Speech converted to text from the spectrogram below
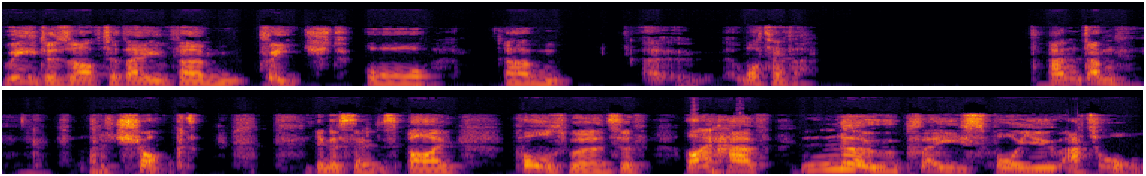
readers after they've um, preached or um, uh, whatever. And um, I'm shocked, in a sense, by Paul's words of, I have no praise for you at all.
